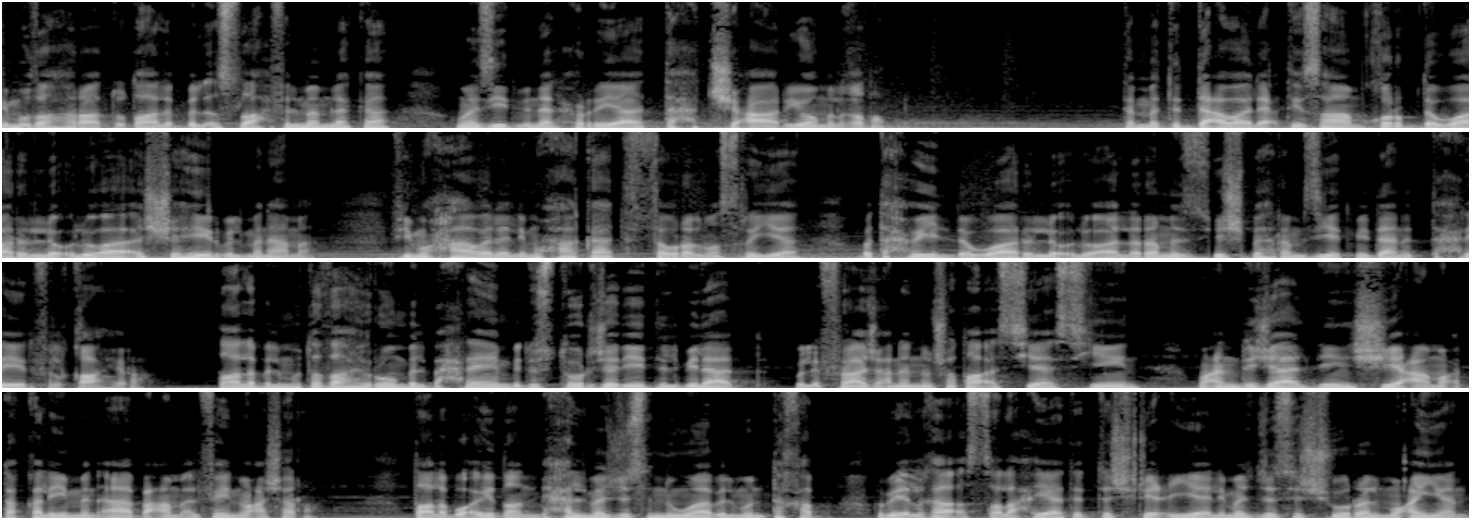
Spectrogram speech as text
لمظاهرات تطالب بالإصلاح في المملكة ومزيد من الحريات تحت شعار يوم الغضب. تمت الدعوة لاعتصام قرب دوار اللؤلؤة الشهير بالمنامة في محاولة لمحاكاة الثورة المصرية وتحويل دوار اللؤلؤة لرمز يشبه رمزية ميدان التحرير في القاهرة. طالب المتظاهرون بالبحرين بدستور جديد للبلاد والإفراج عن النشطاء السياسيين وعن رجال دين شيعة معتقلين من آب عام 2010 طالبوا أيضا بحل مجلس النواب المنتخب وبإلغاء الصلاحيات التشريعية لمجلس الشورى المعين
